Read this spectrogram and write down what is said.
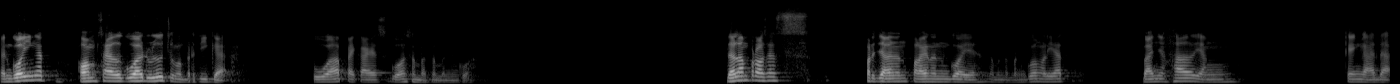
Dan gue ingat komsel gue dulu cuma bertiga. Gue, PKS gue, sama temen gue. Dalam proses perjalanan pelayanan gue ya teman-teman, gue ngelihat banyak hal yang kayak nggak ada,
